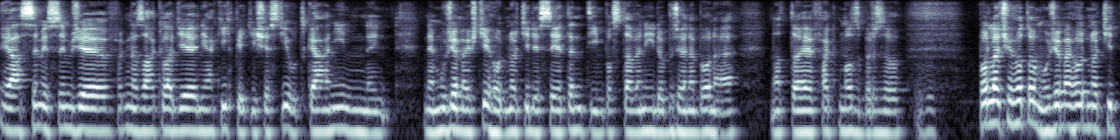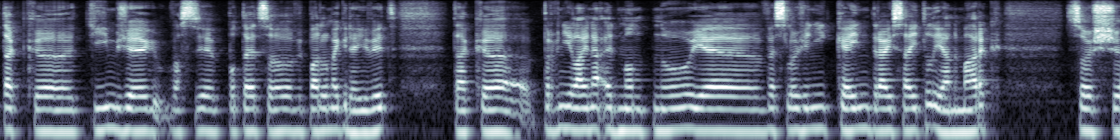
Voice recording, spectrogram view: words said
já si myslím, že fakt na základě nějakých pěti, šesti utkání ne, nemůžeme ještě hodnotit, jestli je ten tým postavený dobře nebo ne. Na to je fakt moc brzo. Mm-hmm podle čeho to můžeme hodnotit, tak eh, tím, že vlastně po té, co vypadl McDavid, tak eh, první line Edmontonu je ve složení Kane, Dreisaitl, Janmark, což eh,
